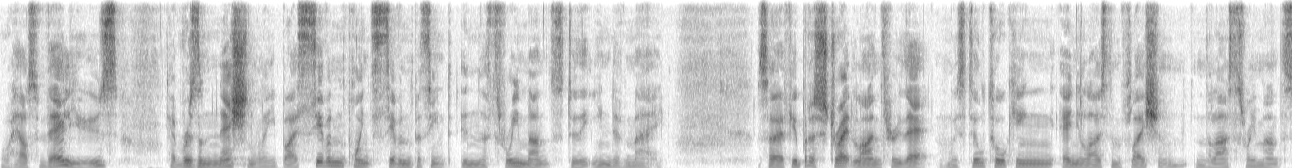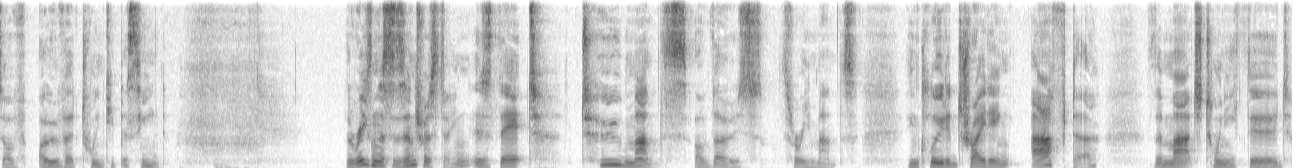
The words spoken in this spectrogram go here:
or house values have risen nationally by 7.7% in the three months to the end of May. So if you put a straight line through that, we're still talking annualized inflation in the last three months of over 20%. The reason this is interesting is that two months of those three months included trading after the March 23rd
